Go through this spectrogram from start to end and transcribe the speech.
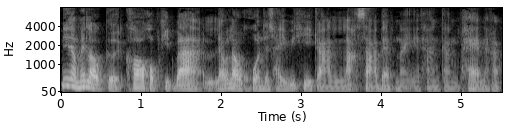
นี่ทำให้เราเกิดข้อขบคิดว่าแล้วเราควรจะใช้วิธีการรักษาแบบไหนในทางการแพทย์นะครับ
